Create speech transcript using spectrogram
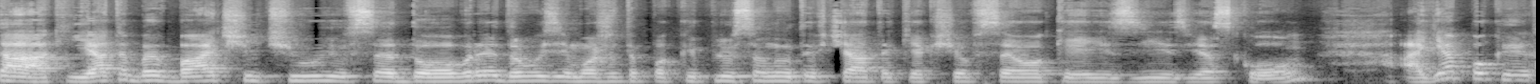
Так, я тебе бачу, чую, все добре. Друзі, можете поки плюсанути в чатик, якщо все окей зі зв'язком. А я поки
